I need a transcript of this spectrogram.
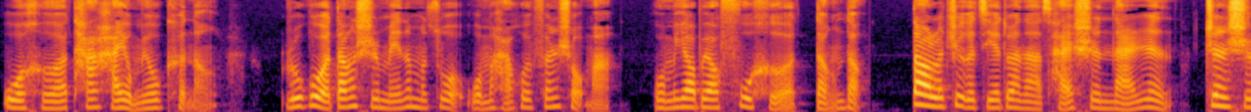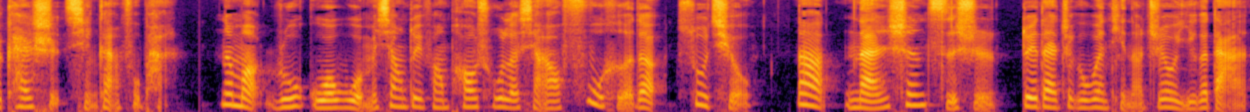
我和他还有没有可能？如果当时没那么做，我们还会分手吗？我们要不要复合？等等。到了这个阶段呢，才是男人正式开始情感复盘。那么，如果我们向对方抛出了想要复合的诉求，那男生此时对待这个问题呢，只有一个答案，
